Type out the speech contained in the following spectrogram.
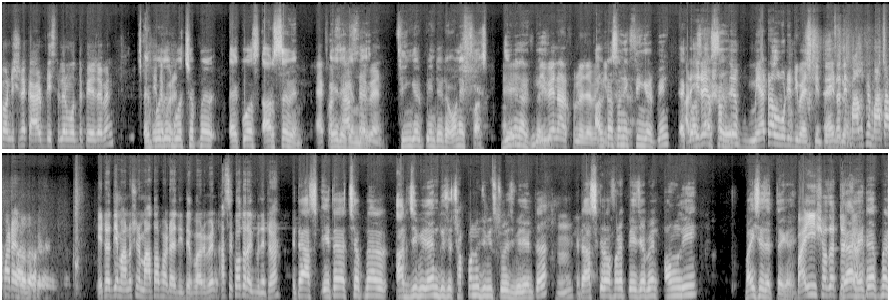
কন্ডিশনে কার্ভ ডিসপ্লের মধ্যে পেয়ে যাবেন। দেখব পারেন। হচ্ছে আপনার Aquos এই দেখেন ভাই R7 ফিঙ্গারপ্রিন্ট এটা অনেক ফাস্ট দিবেন আর খুলে দিবেন আর খুলে যাবে আল্ট্রাসনিক ফিঙ্গারপ্রিন্ট আর এটা আর মেটাল বডি ডিভাইস কিন্তু এটা দিয়ে মানুষের মাথা ফাটায় দেওয়া যাবে এটা দিয়ে মানুষের মাথা ফাটায় দিতে পারবেন। আজকে কত রাখবেন এটা? এটা এটা হচ্ছে আপনার আট জিবি র্যাম দুশো ছাপ্পান্ন জিবি স্টোরেজ ভেরিয়েন্টটা হুম। এটা আজকের অফারে পেয়ে যাবেন অনলি বাইশ হাজার টাকায়। বাইশ হাজার টাকা? এটা আপনার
